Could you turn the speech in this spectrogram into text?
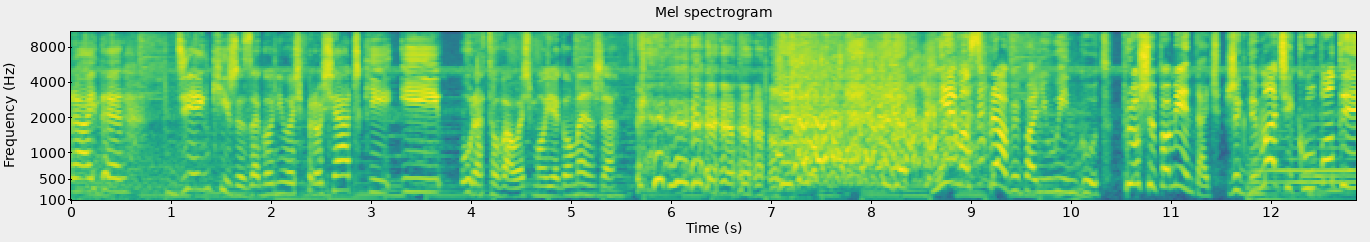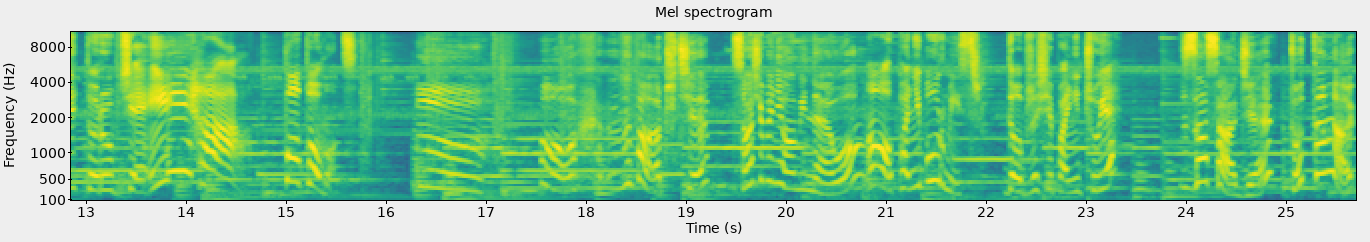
Ryder, dzięki, że zagoniłeś prosiaczki i uratowałeś mojego męża. Nie ma sprawy, pani Wingood. Proszę pamiętać, że gdy macie kłopoty, to róbcie iha! Po pomoc. Och, wybaczcie, coś mnie ominęło? O, pani burmistrz, dobrze się pani czuje? W zasadzie to tak.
